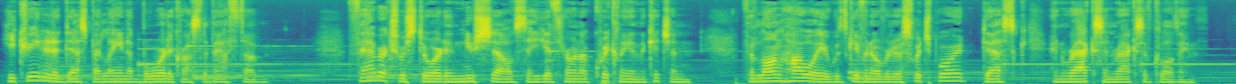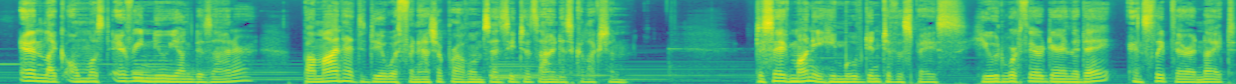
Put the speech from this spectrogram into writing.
He created a desk by laying a board across the bathtub. Fabrics were stored in new shelves that he had thrown up quickly in the kitchen. The long hallway was given over to a switchboard, desk, and racks and racks of clothing. And like almost every new young designer, Balmain had to deal with financial problems as he designed his collection. To save money, he moved into the space. He would work there during the day and sleep there at night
